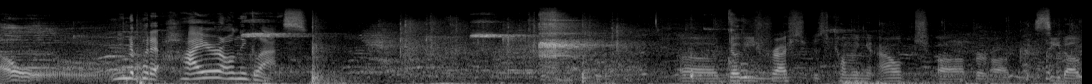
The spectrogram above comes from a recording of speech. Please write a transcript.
Oh, need to put on the glass. uh, Dougie Fresh is coming out uh, for uh, C Dub.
